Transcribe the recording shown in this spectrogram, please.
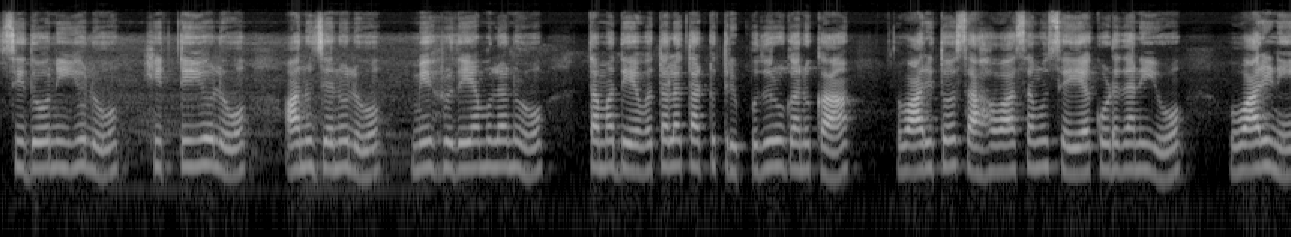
సిదోనియులు హిత్తీయులు అనుజనులు మీ హృదయములను తమ దేవతల తట్టు త్రిప్పుదురు గనుక వారితో సహవాసము చేయకూడదనియు వారిని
